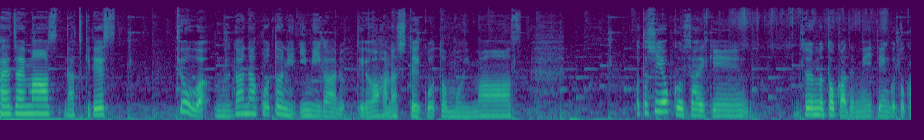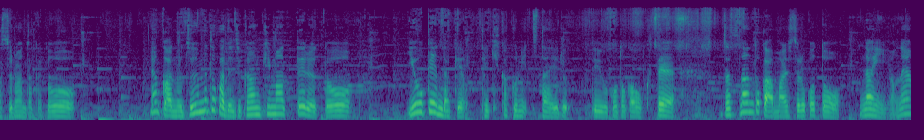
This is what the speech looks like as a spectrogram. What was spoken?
はようございます。なつきです。今日は無駄なことに意味があるっていうお話していこうと思います。私よく最近ズームとかでミーティングとかするんだけどなんかあのズームとかで時間決まってると要件だけを的確に伝えるっていうことが多くて雑談とかあんまりすることないんよね。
